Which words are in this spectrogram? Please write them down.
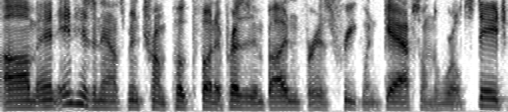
Um, and in his announcement, Trump poked fun at President Biden for his frequent gaffes on the world stage,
